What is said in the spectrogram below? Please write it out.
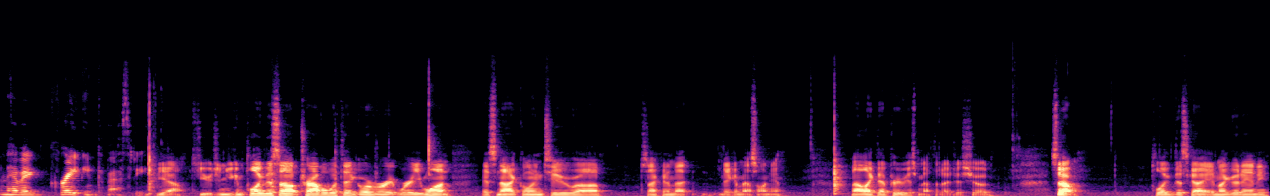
And they have a great ink capacity. Yeah, it's huge, and you can plug this up, travel with it, go over it where you want. It's not going to uh, it's not going to make a mess on you. Not like that previous method I just showed. So, plug this guy. Am I good, Andy?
